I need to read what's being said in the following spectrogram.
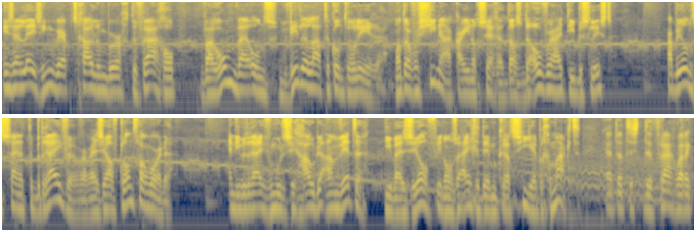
In zijn lezing werpt Schuilenburg de vraag op waarom wij ons willen laten controleren. Want over China kan je nog zeggen dat is de overheid die beslist. Maar bij ons zijn het de bedrijven waar wij zelf klant van worden. En die bedrijven moeten zich houden aan wetten die wij zelf in onze eigen democratie hebben gemaakt. Ja, dat is de vraag waar ik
